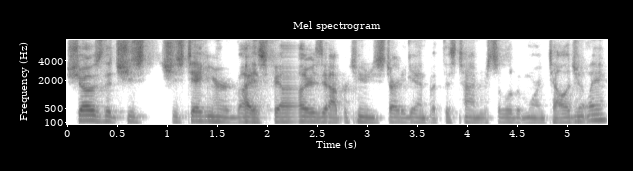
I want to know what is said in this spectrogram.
shows that she's she's taking her advice. Failure is the opportunity to start again, but this time just a little bit more intelligently.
